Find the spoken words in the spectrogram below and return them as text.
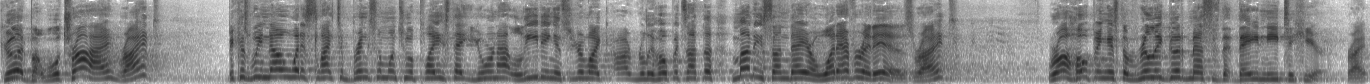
good, but we'll try, right? Because we know what it's like to bring someone to a place that you're not leading. And so you're like, I really hope it's not the money Sunday or whatever it is, right? We're all hoping it's the really good message that they need to hear, right?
